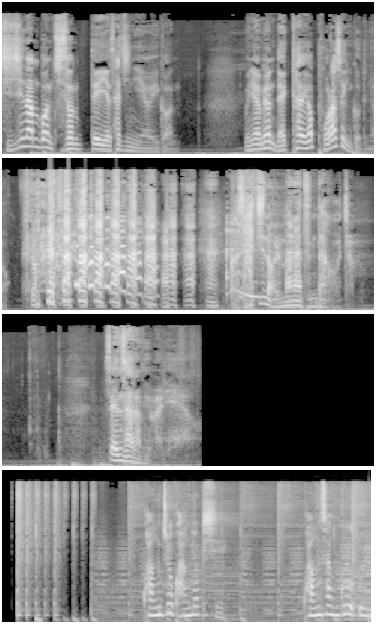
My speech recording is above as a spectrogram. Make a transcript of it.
지지난번 지선 때의 사진이에요, 이건. 왜냐하면 넥타이가 보라색이거든요. 그 사진 얼마나 든다고 좀. 센 사람이 말이에요. 광주광역시 광산구 을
